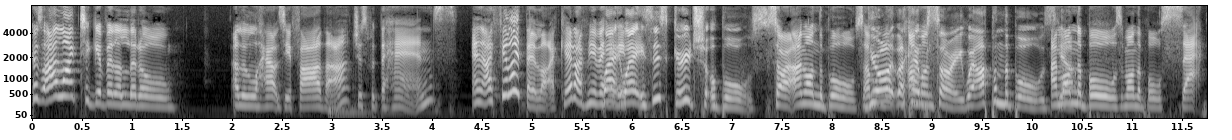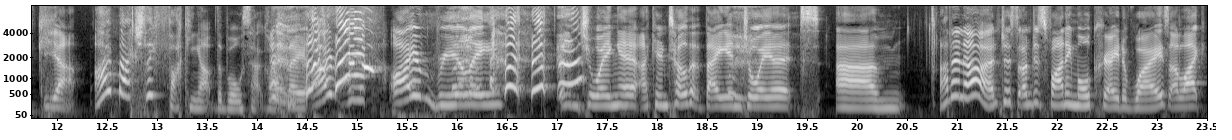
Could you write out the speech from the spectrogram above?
because I like to give it a little, a little. How's your father? Just with the hands, and I feel like they like it. I've never. had Wait, it- wait, is this gooch or balls? Sorry, I'm on the balls. I'm You're on the, okay. I'm on, sorry. We're up on the balls. I'm yeah. on the balls. I'm on the ball sack. Yeah, I'm actually fucking up the ball sack lately. I am really enjoying it. I can tell that they enjoy it. Um, I don't know. I'm just I'm just finding more creative ways. I like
